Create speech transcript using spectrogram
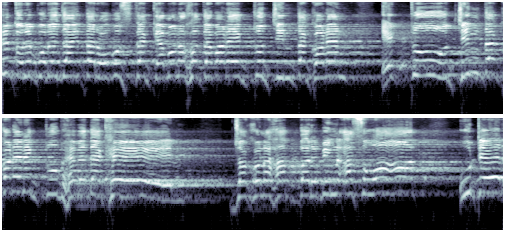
ভেতরে পড়ে যায়, তার অবস্থা কেমন হতে পারে একটু চিন্তা করেন, একটু চিন্তা করেন, একটু ভেবে দেখেন। যখন হাব্বার বিন আসওয়াদ উটের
